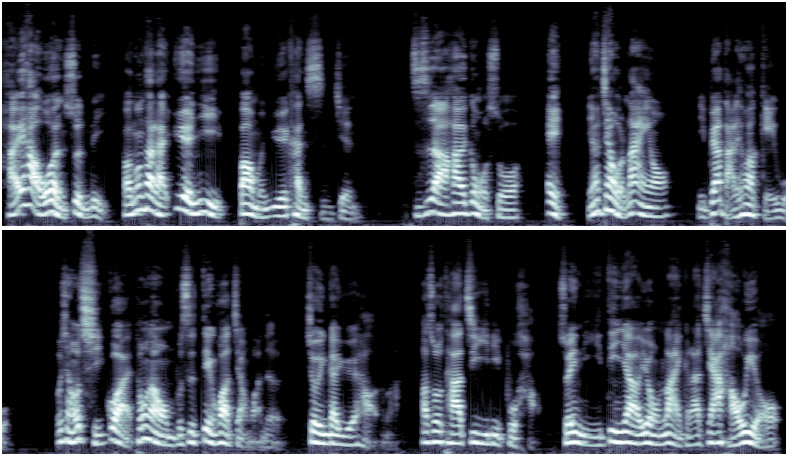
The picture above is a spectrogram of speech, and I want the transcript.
还好我很顺利，房东太太愿意帮我们约看时间。只是啊，他会跟我说：“哎、欸，你要加我 Line 哦，你不要打电话给我。”我想说奇怪，通常我们不是电话讲完了就应该约好了吗？他说他记忆力不好，所以你一定要用 Line 跟他加好友。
